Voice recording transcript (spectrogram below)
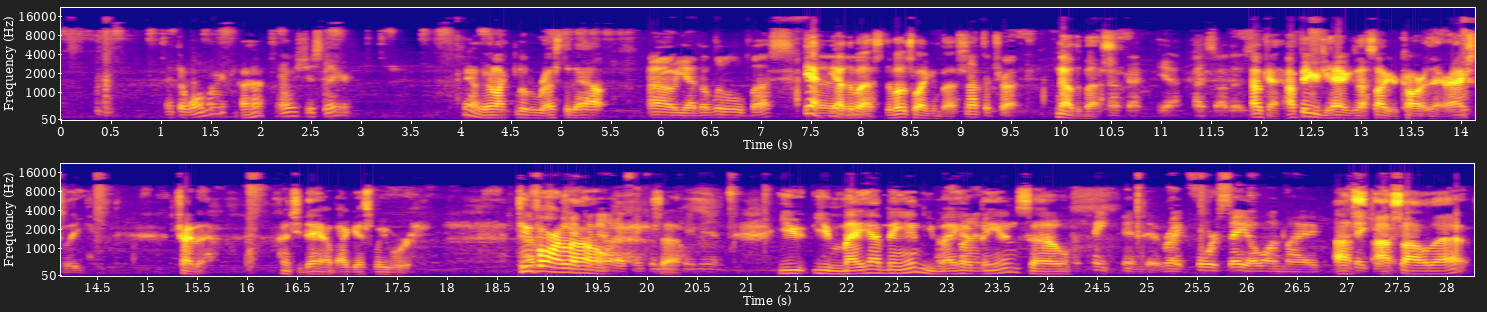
At the Walmart? Uh huh. I was just there. Yeah, they're like little rusted out. Oh yeah, the little bus. Yeah, yeah, the Uh, bus, the Volkswagen bus. not the truck. No, the bus. Okay, yeah, I saw those. Okay, I figured you had because I saw your car there. I actually tried to hunt you down, but I guess we were too far along. Out, I think So you you you may have been, you I'm may have been. So a paint pen to write for sale on my I. I saw that.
